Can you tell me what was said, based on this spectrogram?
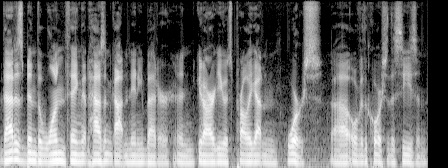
that has been the one thing that hasn't gotten any better, and you could argue it's probably gotten worse uh, over the course of the season.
